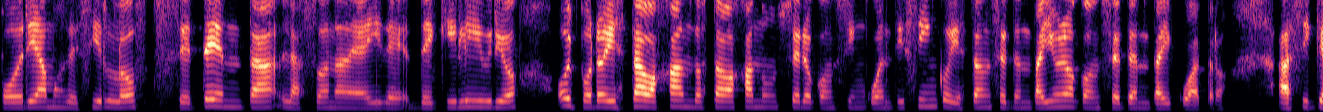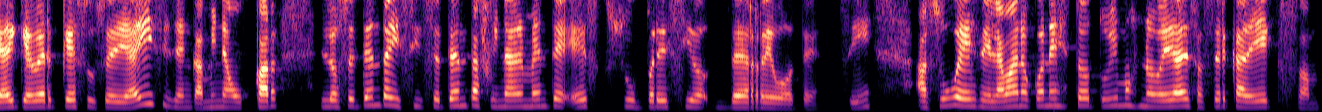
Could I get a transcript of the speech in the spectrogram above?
podríamos decir los 70, la zona de ahí de, equilibrio. Hoy por hoy está bajando, está bajando un 0,55 y está en 71,74. Así que hay que ver qué sucede ahí, si se encamina a buscar los 70 y si 70 finalmente es su precio de rebote. ¿sí? A su vez, de la mano con esto, tuvimos novedades acerca de Exxon.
